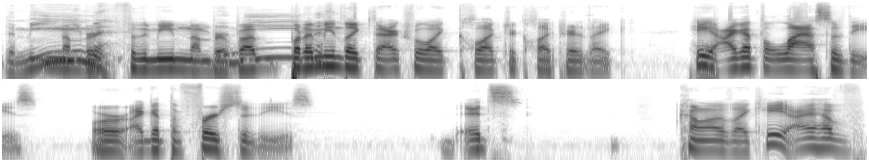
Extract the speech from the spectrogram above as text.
the meme. number for the meme number, The but but I mean like the actual like collector collector like, hey, I got the last of these, or I got the first of these. It's kind of like, hey, I have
